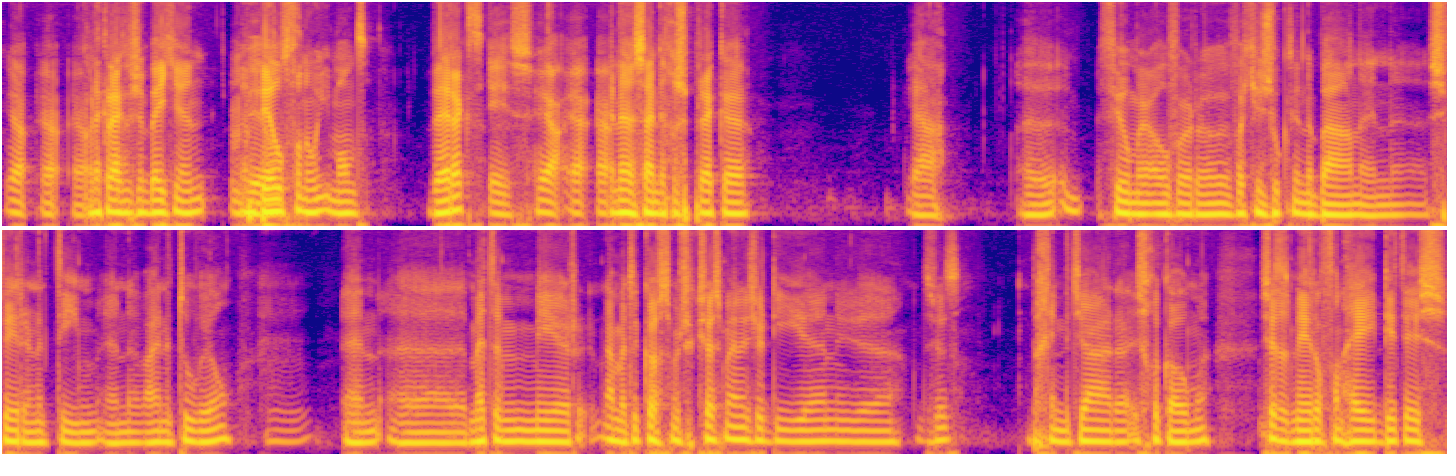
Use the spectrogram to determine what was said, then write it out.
ja, ja, ja. Maar dan krijg je dus een beetje een, een beeld. beeld. van hoe iemand werkt. Is, ja, ja, ja. En dan zijn de gesprekken ja, veel meer over eh, wat je zoekt in de baan en eh, sfeer in het team en eh, waar je naartoe wil. Mhm. En eh, met een meer, nou, met de customer success manager die eh, nu, eh, het, begin dit jaar eh, is gekomen, zit het meer op van, hey, dit is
